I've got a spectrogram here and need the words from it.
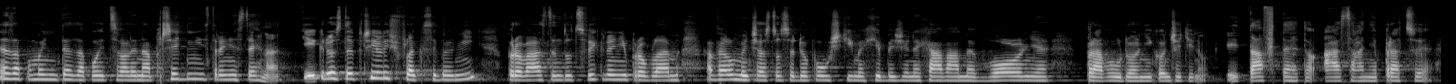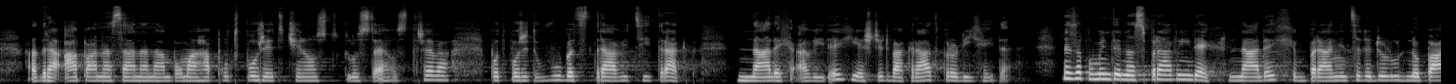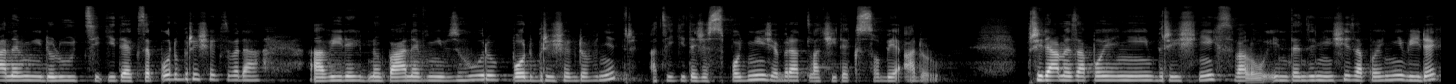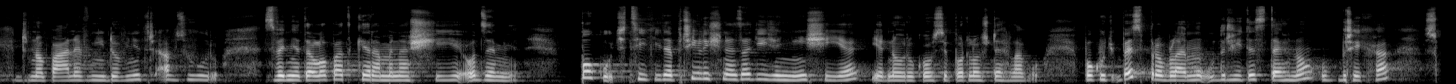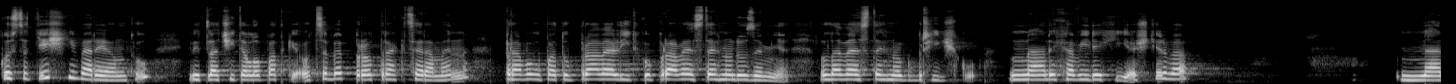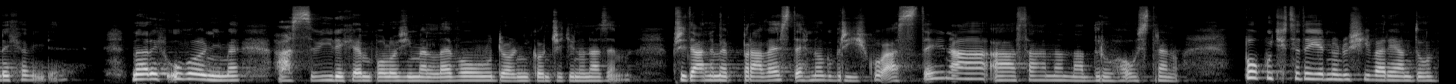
Nezapomeňte zapojit svaly na přední straně stehna. Ti, kdo jste příliš flexibilní, pro vás tento cvik není problém a velmi často se dopouštíme chyby, že necháváme volně pravou dolní končetinu. I ta v této asáně pracuje. Adra Apanasana nám pomáhá podpořit činnost tlustého střeva, podpořit vůbec trávicí trakt. Nádech a výdech ještě dvakrát prodýchejte. Nezapomeňte na správný dech. Nádech, bránice jde dolů, dno pánevní dolů, cítíte, jak se podbřišek zvedá a výdech dno pánevní vzhůru, podbřišek dovnitř a cítíte, že spodní žebra tlačíte k sobě a dolů. Přidáme zapojení břišních svalů, intenzivnější zapojení výdech, dno pánevní dovnitř a vzhůru. Zvedněte lopatky, ramena, šíji od země. Pokud cítíte přílišné zatížení šíje, jednou rukou si podložte hlavu. Pokud bez problému udržíte stehno u břicha, zkuste těžší variantu, kdy tlačíte lopatky od sebe, protrakce ramen, pravou patu, pravé lítko, pravé stehno do země, levé stehno k bříšku. Nádech a výdech ještě dva. Nádech a výdech. Nádech uvolníme a s výdechem položíme levou dolní končetinu na zem. Přitáhneme pravé stehno k bříšku a stejná asána na druhou stranu. Pokud chcete jednodušší variantu,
